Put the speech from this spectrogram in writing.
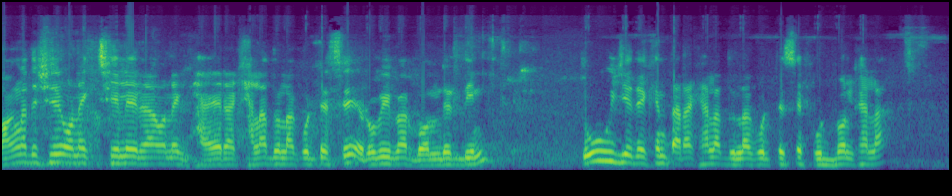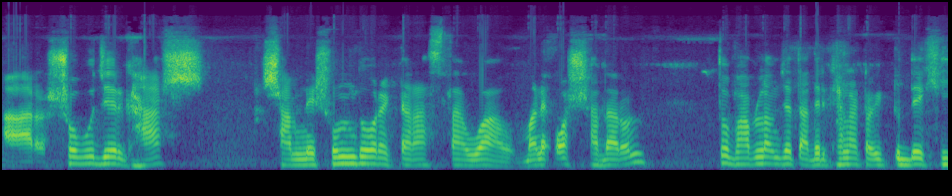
বাংলাদেশের অনেক ছেলেরা, অনেক ভাইয়েরা খেলাধুলা করতেছে। রবিবার বন্ধের দিন। তো ওই যে দেখেন, তারা খেলাধুলা করতেছে, ফুটবল খেলা। আর সবুজের ঘাস, সামনে সুন্দর একটা রাস্তা। ওয়াও মানে অসাধারণ। তো ভাবলাম যে তাদের খেলাটা একটু দেখি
